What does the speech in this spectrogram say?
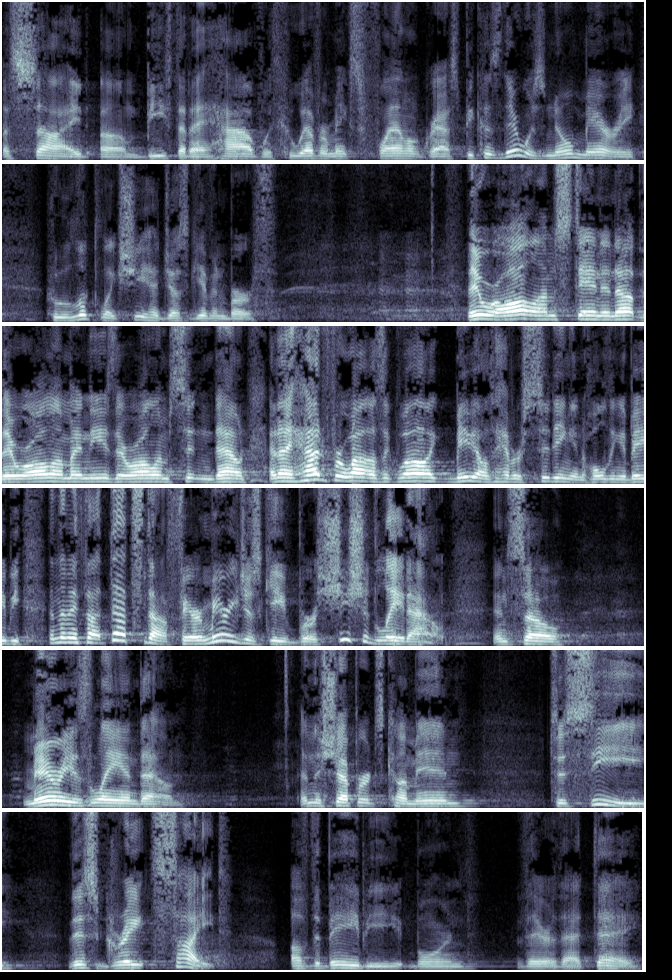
a side um, beef that I have with whoever makes flannel graphs because there was no Mary who looked like she had just given birth. They were all, I'm standing up. They were all on my knees. They were all, I'm sitting down. And I had for a while, I was like, well, like, maybe I'll have her sitting and holding a baby. And then I thought, that's not fair. Mary just gave birth. She should lay down. And so Mary is laying down. And the shepherds come in to see this great sight of the baby born there that day.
